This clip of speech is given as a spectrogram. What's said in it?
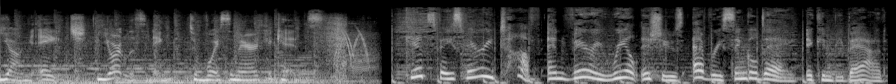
young age. You're listening to Voice America Kids. Kids face very tough and very real issues every single day. It can be bad.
